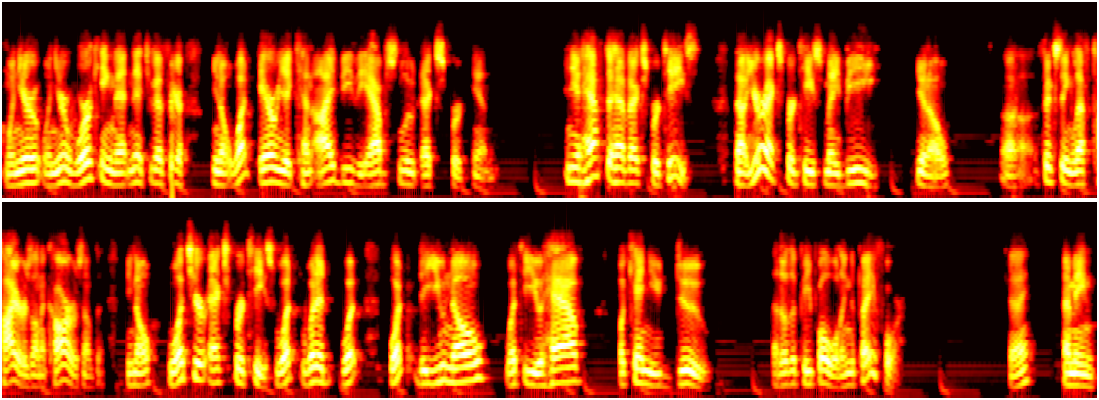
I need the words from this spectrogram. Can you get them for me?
when you're when you're working that niche, you got to figure, you know, what area can I be the absolute expert in? And you have to have expertise. Now, your expertise may be, you know, uh, fixing left tires on a car or something. You know, what's your expertise? What what did, what what do you know? What do you have? What can you do that other people are willing to pay for? Okay, I mean,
